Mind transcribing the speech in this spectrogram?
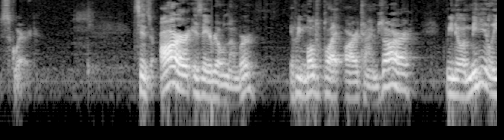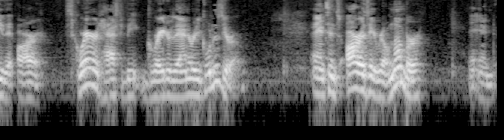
squared. Since r is a real number, if we multiply r times r, we know immediately that r squared has to be greater than or equal to 0. And since r is a real number, and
